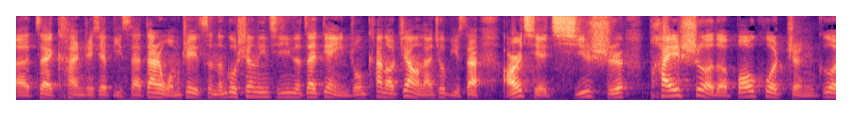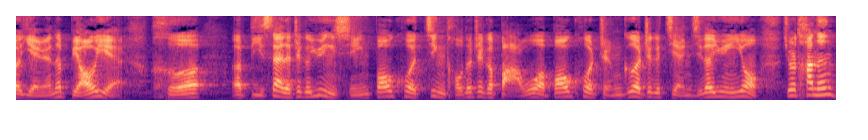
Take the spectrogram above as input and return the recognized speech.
呃，在看这些比赛，但是我们这一次能够身临其境的在电影中看到这样篮球比赛，而且其实拍摄的包括整个演员的表演和呃比赛的这个运行，包括镜头的这个把握，包括整个这个剪辑的运用，就是它能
